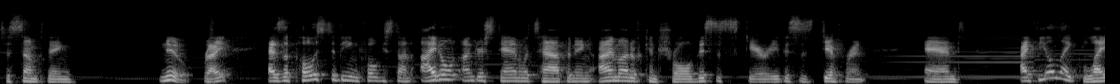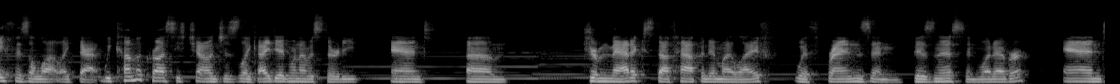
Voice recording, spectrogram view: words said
to something new, right? As opposed to being focused on, I don't understand what's happening. I'm out of control. This is scary. This is different. And I feel like life is a lot like that. We come across these challenges like I did when I was 30, and um, dramatic stuff happened in my life with friends and business and whatever. And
